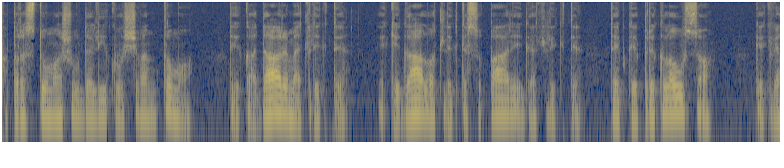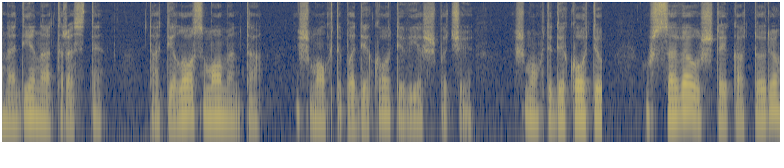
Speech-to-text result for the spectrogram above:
paprastų mažų dalykų šventumo. Tai, ką darome atlikti, iki galo atlikti su pareiga atlikti, taip kaip priklauso, kiekvieną dieną atrasti tą tylos momentą, išmokti padėkoti viešpačiui, išmokti dėkoti už save, už tai, ką turiu,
